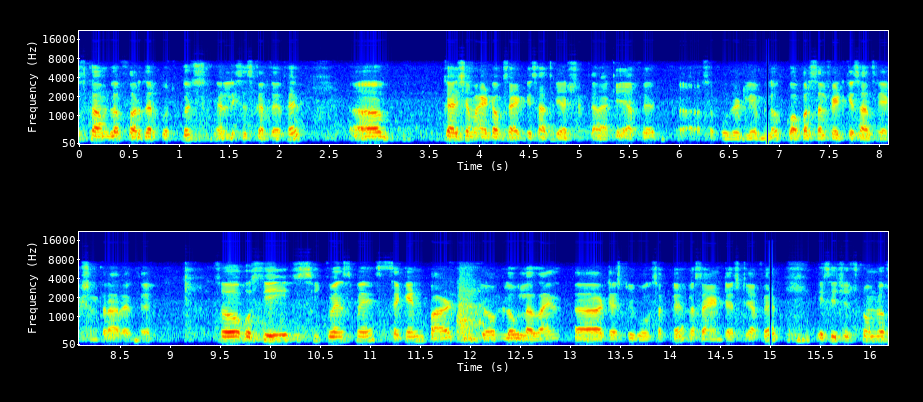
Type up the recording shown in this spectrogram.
उसका हम लोग फर्दर कुछ कुछ एनालिसिस करते थे। कैल्शियम हाइड्रोक्साइड के साथ रिएक्शन करा के या फिर सपोजिटली uh, हम लोग कॉपर सल्फेट के साथ रिएक्शन करा रहे थे। सो so, उसी सीक्वेंस में सेकेंड पार्ट जो हम लोग लजाइन टेस्ट भी बोल सकते हैं लसाइन टेस्ट या फिर इसी चीज़ को हम लोग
